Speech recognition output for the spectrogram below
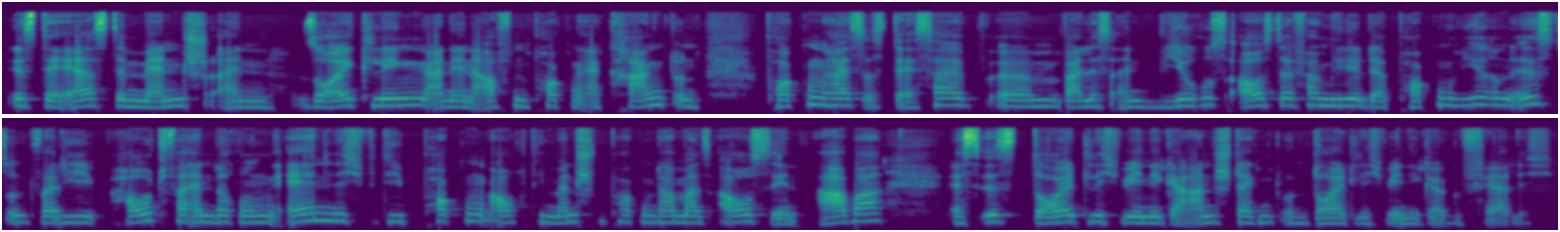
ist der erste Mensch, ein Säugling, an den Affenpocken erkrankt. Und Pocken heißt es deshalb, ähm, weil es ein Virus aus der Familie der Pockenviren ist und weil die Hautveränderungen ähnlich wie die Pocken, auch die Menschenpocken damals aussehen. Aber es ist deutlich weniger ansteckend und deutlich weniger gefährlich.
